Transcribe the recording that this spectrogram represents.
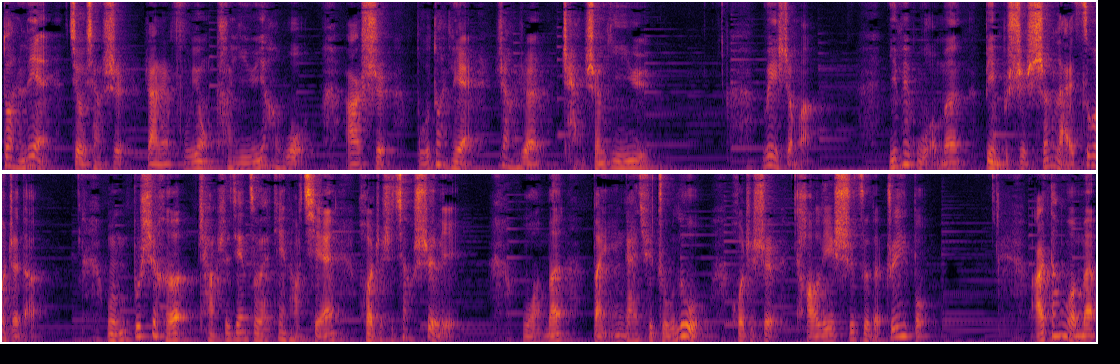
锻炼就像是让人服用抗抑郁药物，而是不锻炼让人产生抑郁。为什么？因为我们并不是生来坐着的，我们不适合长时间坐在电脑前或者是教室里，我们本应该去逐鹿，或者是逃离狮子的追捕。而当我们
